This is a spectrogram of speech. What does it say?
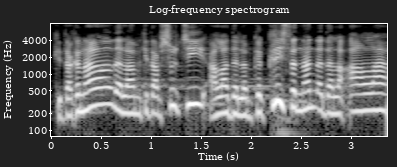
Kita kenal dalam kitab suci, Allah dalam kekristenan adalah Allah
